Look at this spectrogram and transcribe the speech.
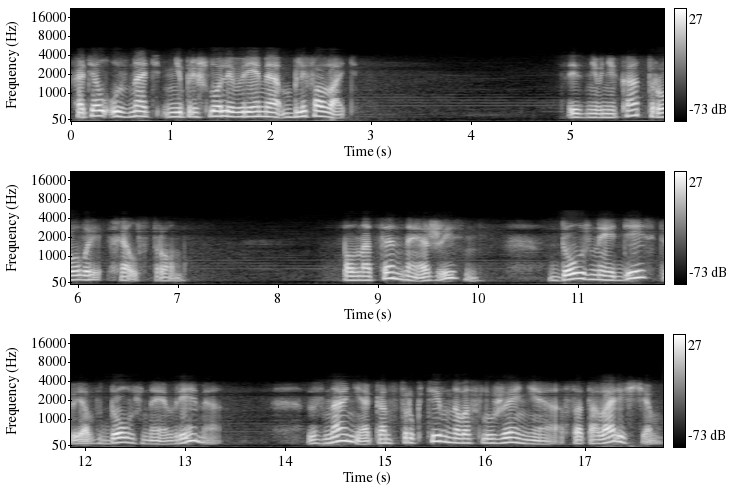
Хотел узнать, не пришло ли время блефовать. Из дневника Тровы Хеллстром. Полноценная жизнь, должные действия в должное время, знание конструктивного служения сотоварищем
